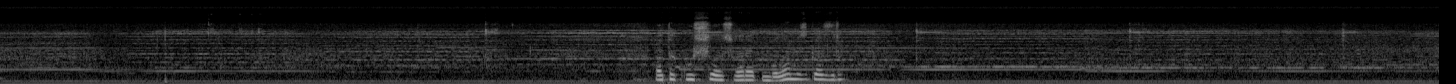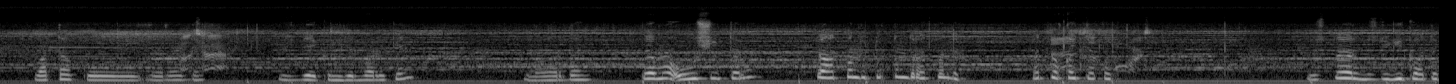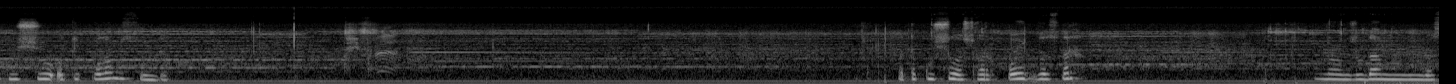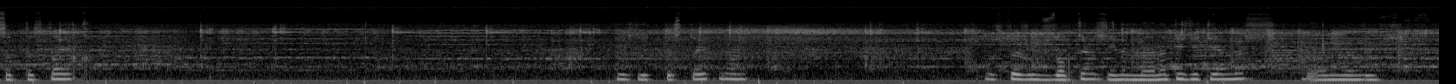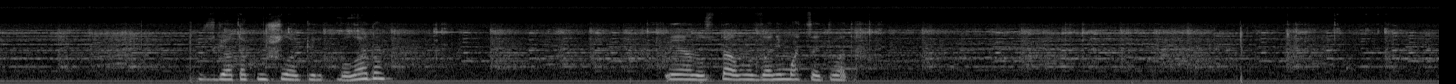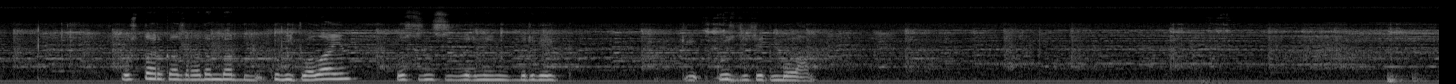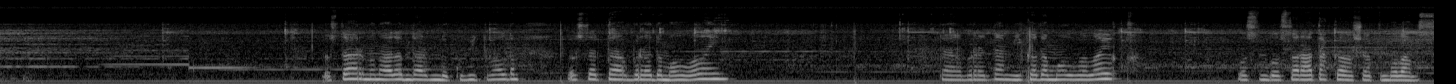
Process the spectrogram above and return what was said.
атакующийлар шығаратын боламыз қазір в атаку жарайды бізде кімдер бар екен мыналарда е мына лучниктер ғой е атпаңдар тоқтаңдар атпаңдар атпа қайта қайт достар бізде екі атакующий ұтылып қаламыз сонда атакующилар шығарып қояйық достар мынаны жылдам жасап тастайық тездетіп тастайық мынаны достар жұлдыз алсаңыз енді мынаны тездетеміз жұлдыз бізге атакующилар керек болады мен достар мұны заниматься етіп жатыр достар қазір адамдарды көбейтіп алайын. Сосын сіздермен бірге көздесетін боламын. Достар мына адамдарымды көбейтіп алдым. Достар тағы бір адам алып алайын. Тағы бір адам екі адам алып алайық. Сосын достар атакаға шығатын боламыз.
